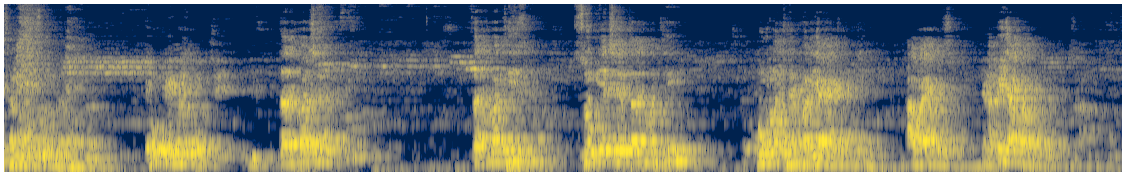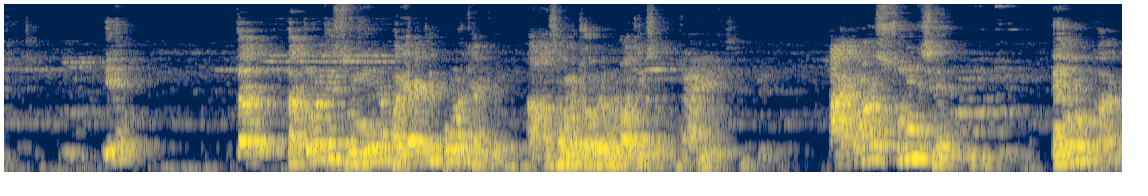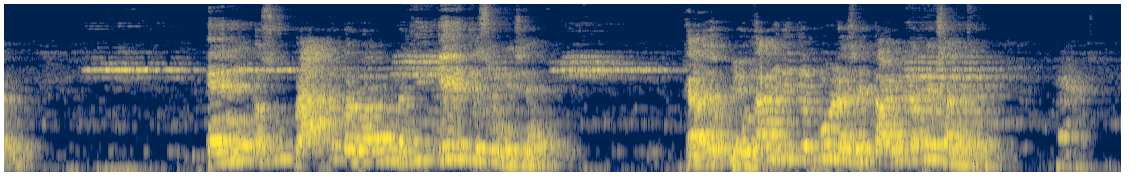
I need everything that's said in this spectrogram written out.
સમજી સમજાવો. એવું ફેમસ પદ છે તત્વ છે તત્વથી શૂન્ય છે તત્વથી પૂર્ણ છે પર્યાય છે આ વાક્ય છે આ બીજા પદ એ ત- તત્વથી શૂન્ય અને પર્યાયથી પૂર્ણ કેમ કે આ સમજો હવે એનું લોજિક સમજો હા એ છે આત્મા શૂન્ય છે એનું કારણ એને કશું પ્રાપ્ત કરવાનું નથી. એ રીતે શૂન્ય છે. ખ્યાલ આવ્યો? પોતાની રીતે પૂર્ણ છે કારણ કે અપેક્ષા નથી.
